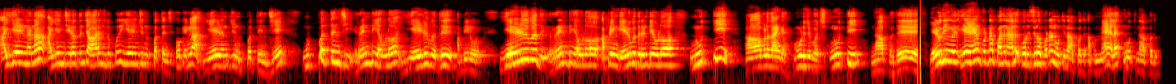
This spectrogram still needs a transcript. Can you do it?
ஐ ஏழு என்னன்னா ஐயஞ்சு இருபத்தஞ்சி ஆறஞ்சு முப்பது ஏழஞ்சு முப்பத்தஞ்சு. ஓகேங்களா? ஏழஞ்சு முப்பத்தஞ்சு. முப்பத்தஞ்சு ரெண்டு எவ்வளோ? எழுபது அப்படின்னு வரும். எழுபது ரெண்டு எவ்வளோ? அப்படிங்க எழுபது ரெண்டு எவ்வளோ? நூற்றி அவ்வளோதாங்க. முடிஞ்சு போச்சு. நூற்றி நாற்பது எழுபது ஏழு கூட்டினா பதினாலு ஒரு ஜீரோ போட்டால் நூற்றி நாற்பது அப்போ மேலே நூற்றி நாற்பது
